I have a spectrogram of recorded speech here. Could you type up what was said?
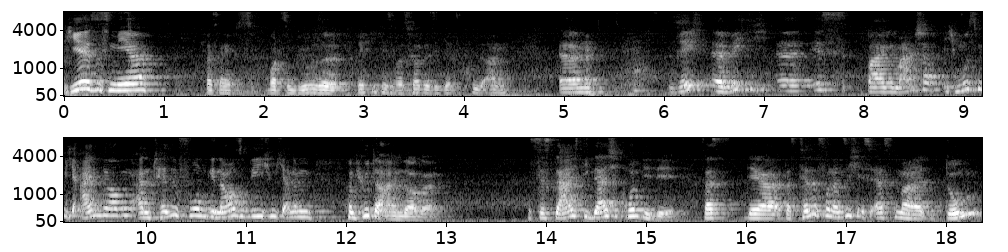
Hier ist es mehr, weiß gar nicht, ob das Wort Symbiose richtig ist, aber es hört sich jetzt cool an. Ähm, recht, äh, wichtig äh, ist bei Gemeinschaft, ich muss mich einloggen am Telefon genauso wie ich mich an einem Computer einlogge. Das ist gleich, die gleiche Grundidee. Das heißt, der, das Telefon an sich ist erstmal dumm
